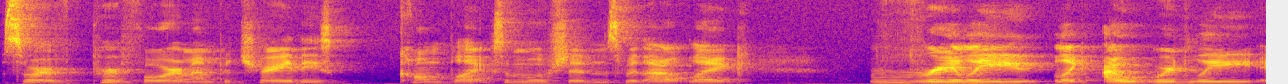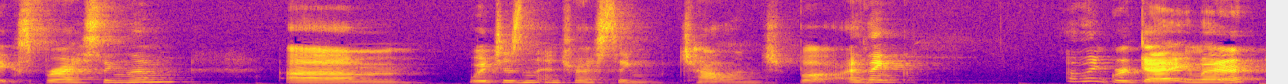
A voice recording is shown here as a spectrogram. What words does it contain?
sort of perform and portray these complex emotions without like really like outwardly expressing them. Um, which is an interesting challenge, but I think I think we're getting there.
